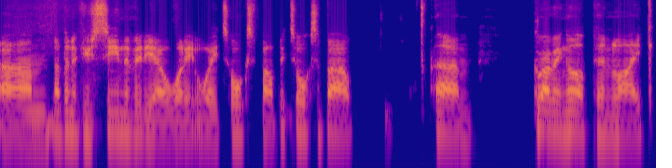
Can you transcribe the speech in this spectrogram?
um i don't know if you've seen the video what it what he talks about but he talks about um growing up and like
